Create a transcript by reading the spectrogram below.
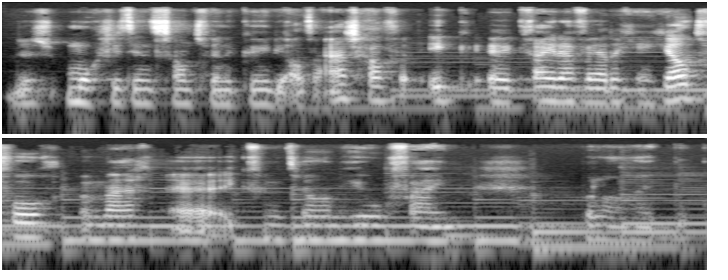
Dus mocht je het interessant vinden, kun je die altijd aanschaffen. Ik krijg daar verder geen geld voor, maar ik vind het wel een heel fijn, belangrijk boek.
